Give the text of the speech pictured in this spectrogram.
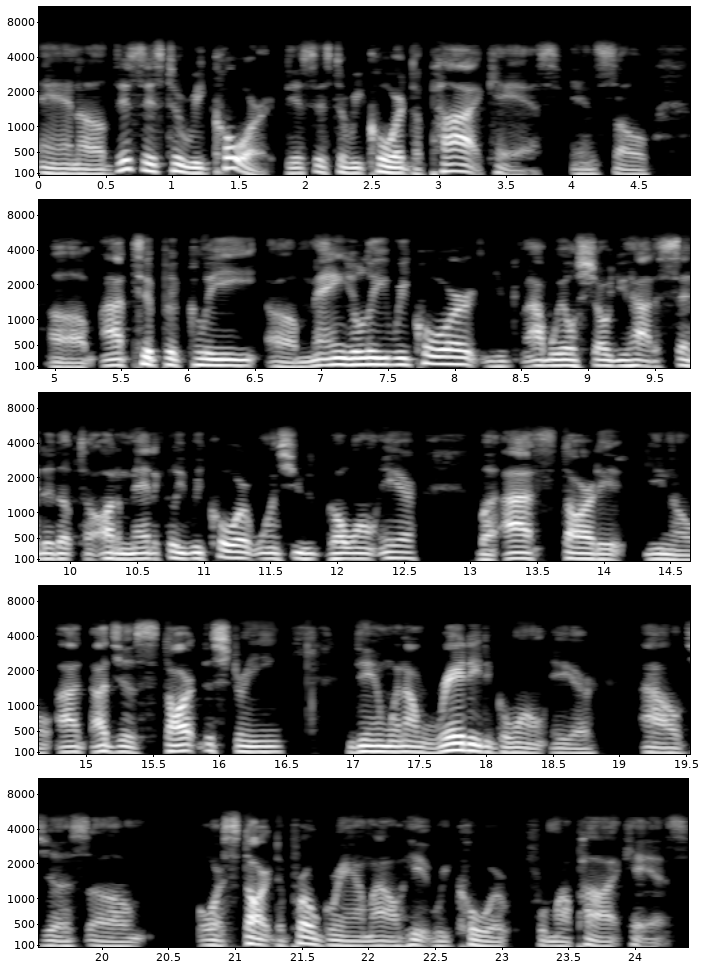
And uh, this is to record. This is to record the podcast. And so um, I typically uh, manually record. You, I will show you how to set it up to automatically record once you go on air. But I started, you know, I, I just start the stream. Then when I'm ready to go on air, I'll just, um, or start the program, I'll hit record for my podcast.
